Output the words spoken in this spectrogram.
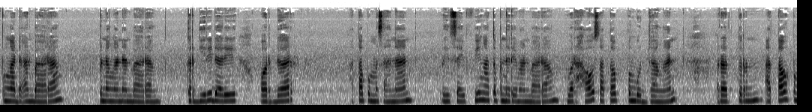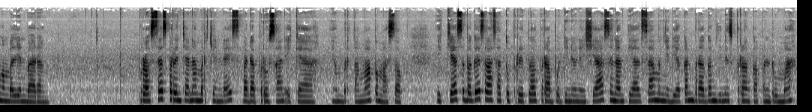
pengadaan barang penanganan barang terdiri dari order atau pemesanan, receiving atau penerimaan barang, warehouse atau penggudangan, return atau pengembalian barang. Proses perencanaan merchandise pada perusahaan IKEA. Yang pertama, pemasok. IKEA sebagai salah satu retail perabot di Indonesia senantiasa menyediakan beragam jenis perlengkapan rumah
